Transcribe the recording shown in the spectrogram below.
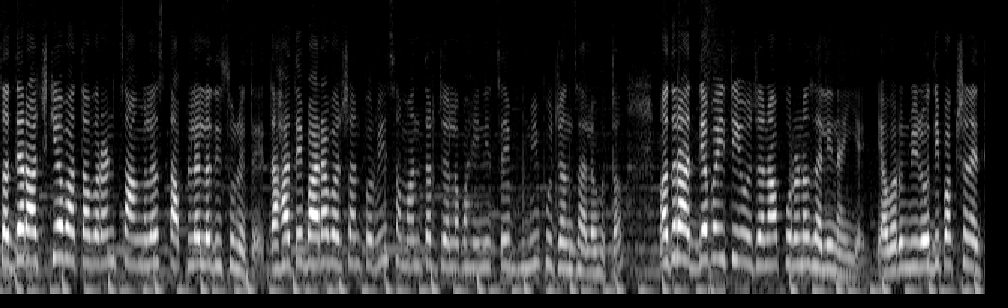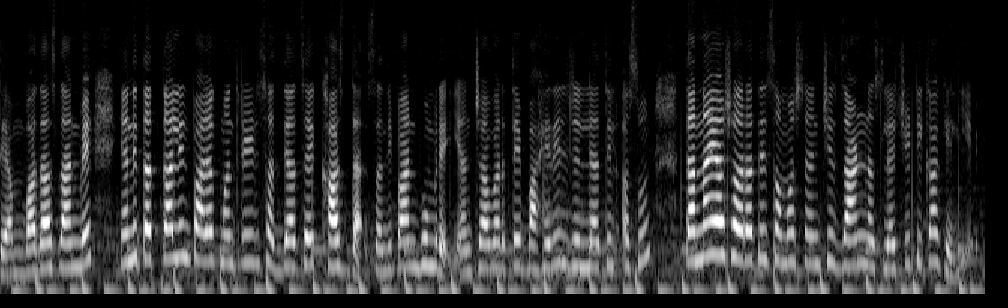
सध्या राजकीय वातावरण चांगलंच तापलेलं दिसून येते दहा ते बारा वर्षांपूर्वी समांतर जलवाहिनीचे भूमिपूजन झालं होतं. मात्र अद्यापही ती योजना पूर्ण झाली नाहीये. यावरून विरोधी पक्षनेते अंबादास दानवे यांनी तत्कालीन पालकमंत्री सध्याचे खासदार संदीपान भुमरे यांच्यावर ते बाहेरील जिल्ह्यातील असून त्यांना या शहरातील समस्यांची जाण नसल्याची टीका केली आहे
